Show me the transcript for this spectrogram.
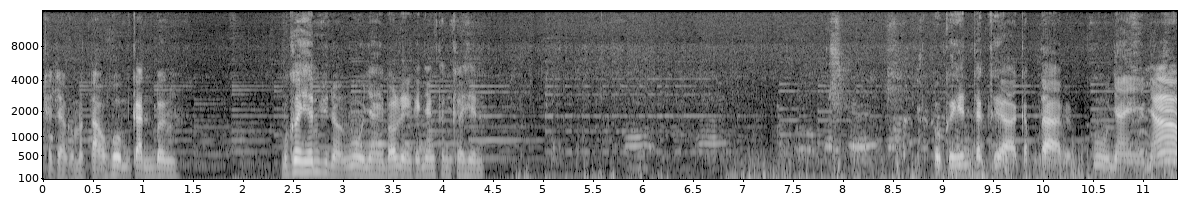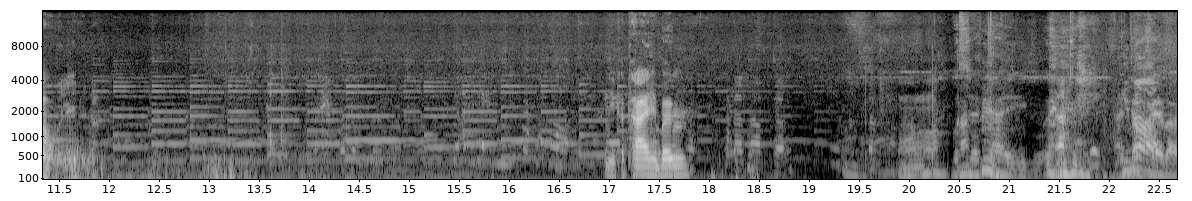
เขาเจ้าก็มาเต่าโฮมกันเบิงบ่เคยเห็นพี่น้องงูใหญ่เบาเลยก็ยังทันเคยเห็นบ่เคยเห็นจักเทือกับตาแบบงูใหญ่ยาวเลยพี่น้อง นี่ก็ถ่ายให้เบิ่งเสียใจอีกกินได้ละ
